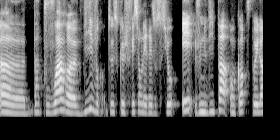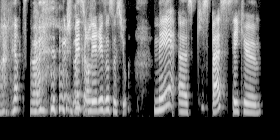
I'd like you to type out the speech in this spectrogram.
euh, bah, pouvoir euh, vivre de ce que je fais sur les réseaux sociaux. Et je ne vis pas encore, spoiler alert, ce que je fais sur les réseaux sociaux. Mais euh, ce qui se passe, c'est que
